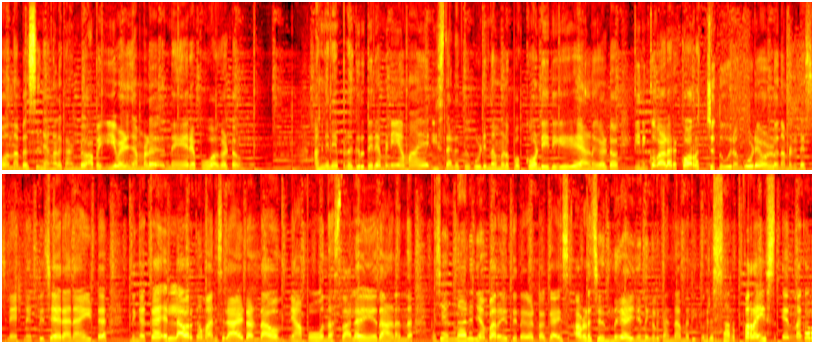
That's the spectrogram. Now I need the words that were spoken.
പോകുന്ന ബസ് ഞങ്ങൾ കണ്ടു. അപ്പോൾ ഈ വഴി നമ്മൾ നേരെ പോവുക കേട്ടോ. അങ്ങനെ പ്രകൃതി രമണീയമായ ഈ സ്ഥലത്തു കൂടി നമ്മൾ പൊക്കോണ്ടിരിക്കുകയാണ് കേട്ടോ. ഇനി വളരെ കുറച്ച് ദൂരം കൂടെ ഉള്ളൂ നമ്മുടെ ഡെസ്റ്റിനേഷൻ എത്തിച്ചേരാനായിട്ട്. നിങ്ങൾക്ക് എല്ലാവർക്കും മനസ്സിലായിട്ടുണ്ടാവും ഞാൻ പോകുന്ന സ്ഥലം ഏതാണെന്ന്. പക്ഷെ എന്നാലും ഞാൻ പറയത്തില്ല കേട്ടോ ഗൈസ് അവിടെ ചെന്ന് കഴിഞ്ഞ് നിങ്ങൾ കണ്ടാൽ മതി. ഒരു സർപ്രൈസ് എന്നൊക്കെ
